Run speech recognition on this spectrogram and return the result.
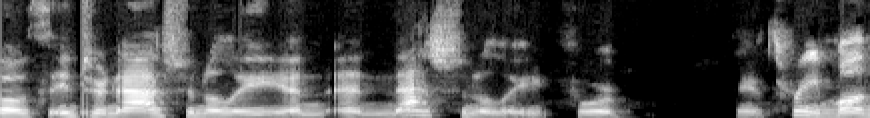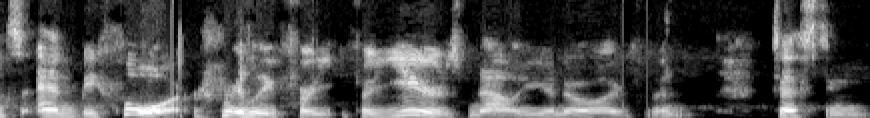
both internationally and, and nationally for you know, three months and before really for for years now you know i've been testing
